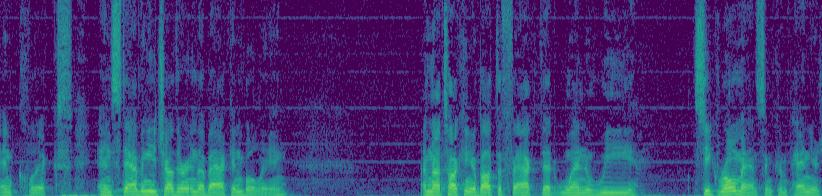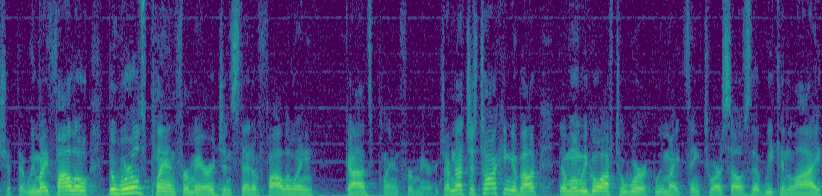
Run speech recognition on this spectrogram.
and cliques and stabbing each other in the back and bullying. I'm not talking about the fact that when we seek romance and companionship, that we might follow the world's plan for marriage instead of following God's plan for marriage. I'm not just talking about that when we go off to work, we might think to ourselves that we can lie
